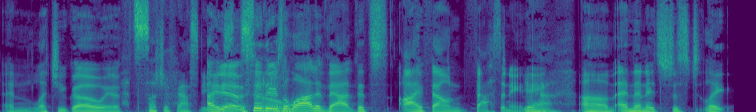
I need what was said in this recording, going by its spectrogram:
and let you go if That's such a fascinating I know. System. So there's a lot of that that's I found fascinating. Yeah. Um, and then it's just like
